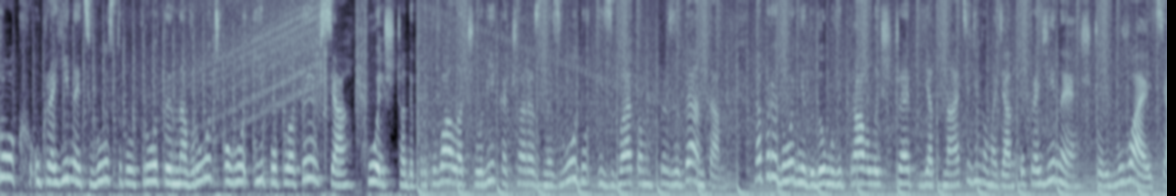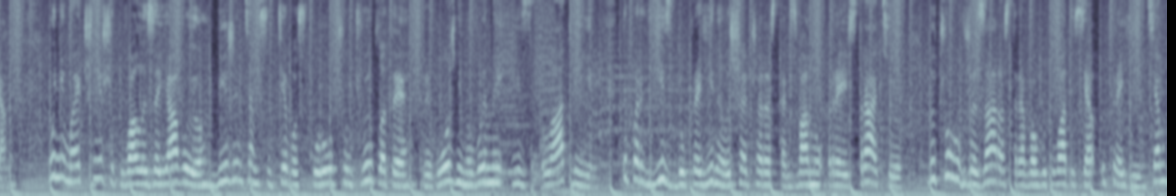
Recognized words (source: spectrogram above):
Шок українець виступив проти Навроцького і поплатився. Польща депортувала чоловіка через незгоду із ветом президента. Напередодні додому відправили ще 15 громадян України. Що відбувається? У Німеччині шокували заявою. Біженцям суттєво скорочують виплати. Тривожні новини із Латвії. Тепер в'їзд до України лише через так звану реєстрацію. До чого вже зараз треба готуватися українцям?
